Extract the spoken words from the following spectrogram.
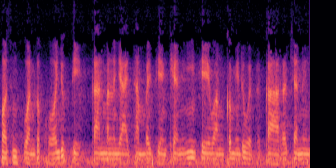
พอสมควรก็ขอยุติการบรรยายธรรมไปเพียงแค่นี้เอวังก็มีด้วยประการฉนึง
